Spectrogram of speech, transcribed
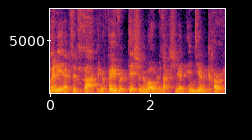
many episodes back, that your favourite dish in the world is actually an Indian curry.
